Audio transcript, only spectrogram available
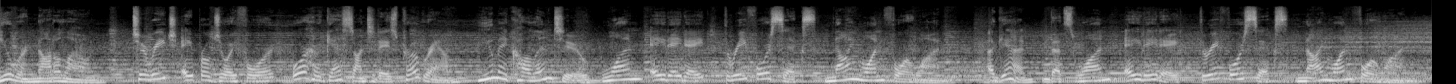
You Are Not Alone. To reach April Joy Ford or her guest on today's program, you may call into 1 888 346 9141. Again, that's 1 888 346 9141.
